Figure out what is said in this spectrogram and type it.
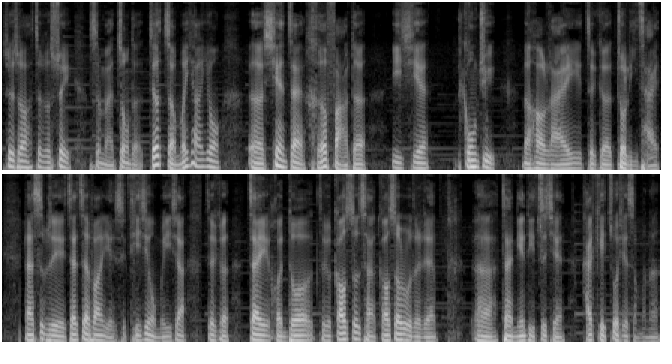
所以说这个税是蛮重的。只要怎么样用呃现在合法的一些工具，然后来这个做理财，那是不是也在这方也是提醒我们一下？这个在很多这个高资产、高收入的人，呃，在年底之前还可以做些什么呢？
